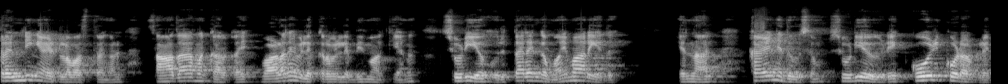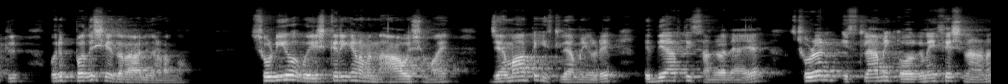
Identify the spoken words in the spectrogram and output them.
ട്രെൻഡിങ് ആയിട്ടുള്ള വസ്ത്രങ്ങൾ സാധാരണക്കാർക്കായി വളരെ വിലക്കുറവിൽ ലഭ്യമാക്കിയാണ് സ്റ്റുഡിയോ ഒരു തരംഗമായി മാറിയത്. എന്നാൽ കഴിഞ്ഞ ദിവസം സ്റ്റുഡിയോയുടെ കോഴിക്കോട് ഔട്ട്ലെറ്റിൽ ഒരു പ്രതിഷേധ റാലി നടന്നു. സ്റ്റുഡിയോ ബഹിഷ്കരിക്കണമെന്ന ആവശ്യമായി ജമാഅത്തെ ഇസ്ലാമിയുടെ വിദ്യാർത്ഥി സംഘടനയായ സ്റ്റുഡന്റ് ഇസ്ലാമിക് ഓർഗനൈസേഷനാണ്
